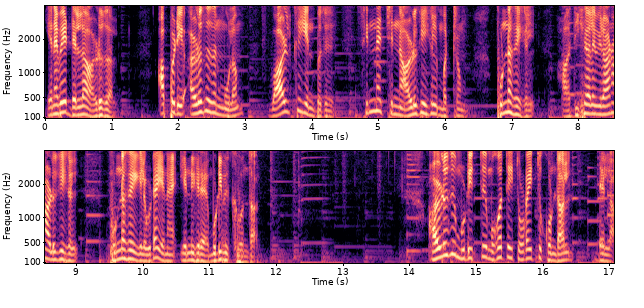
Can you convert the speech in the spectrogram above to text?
எனவே டெல்லா அழுதாள் அப்படி அழுததன் மூலம் வாழ்க்கை என்பது சின்ன சின்ன அழுகைகள் மற்றும் புன்னகைகள் அதிக அளவிலான அழுகைகள் புன்னகைகளை விட என எண்ணுகிற முடிவுக்கு வந்தாள். அழுது முடித்து முகத்தை துடைத்து கொண்டாள் டெல்லா.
